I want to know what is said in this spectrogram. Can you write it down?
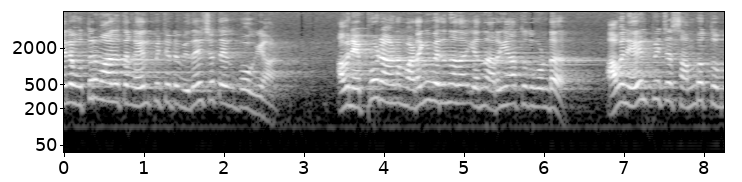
ചില ഉത്തരവാദിത്തങ്ങൾ ഏൽപ്പിച്ചിട്ട് വിദേശത്തേക്ക് പോവുകയാണ്. അവൻ എപ്പോഴാണ് മടങ്ങി വരുന്നത് എന്ന് അറിയാത്തതുകൊണ്ട് അവൻ ഏൽപ്പിച്ച സമ്പത്തും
